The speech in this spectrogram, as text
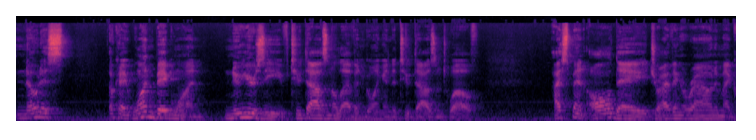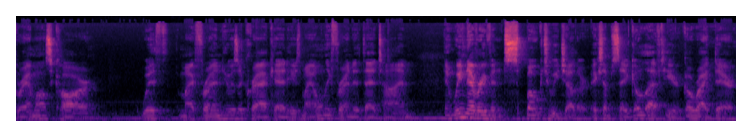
noticed. Okay, one big one, New Year's Eve, 2011, going into 2012. I spent all day driving around in my grandma's car with my friend who was a crackhead. He was my only friend at that time. And we never even spoke to each other except to say, go left here, go right there.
